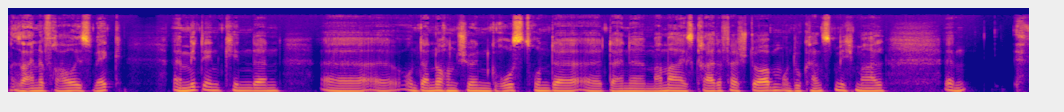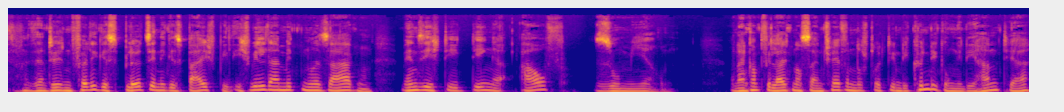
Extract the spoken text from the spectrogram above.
seine Frau ist weg äh, mit den Kindern äh, und dann noch einen schönen Gruß drunter, äh, deine Mama ist gerade verstorben und du kannst mich mal. Ähm, das ist natürlich ein völliges blödsinniges Beispiel. Ich will damit nur sagen, wenn sich die Dinge aufsummieren, und dann kommt vielleicht noch sein Chef und drückt ihm die Kündigung in die Hand, ja.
